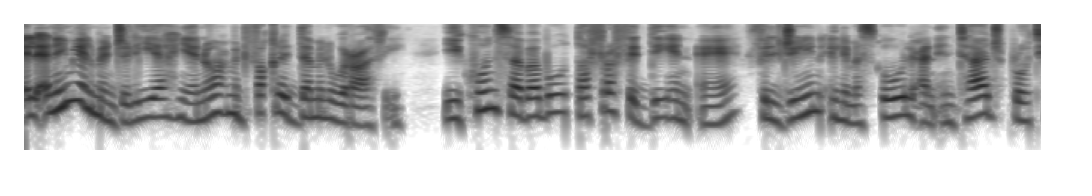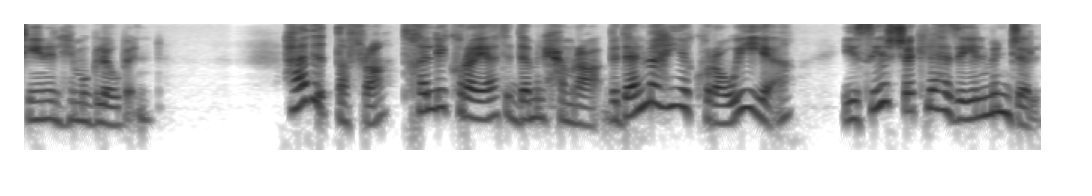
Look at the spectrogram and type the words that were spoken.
الأنيميا المنجلية هي نوع من فقر الدم الوراثي يكون سببه طفرة في ال DNA في الجين اللي مسؤول عن إنتاج بروتين الهيموغلوبين. هذه الطفرة تخلي كريات الدم الحمراء بدل ما هي كروية يصير شكلها زي المنجل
